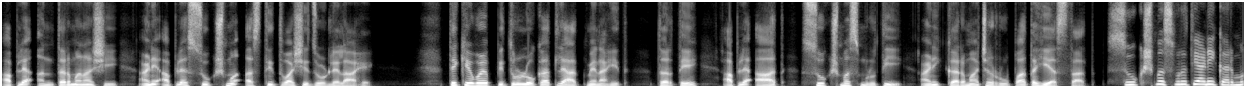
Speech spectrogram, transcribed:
आपल्या अंतर्मनाशी आणि आपल्या सूक्ष्म अस्तित्वाशी जोडलेला आहे. ते केवळ पितृलोकातले आत्मे नाहीत तर ते आपल्या आत सूक्ष्म स्मृती आणि कर्माच्या रूपातही असतात. सूक्ष्म स्मृती आणि कर्म?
